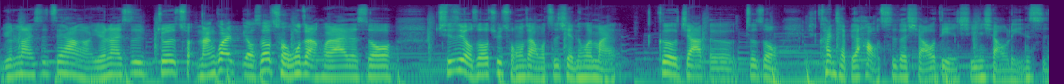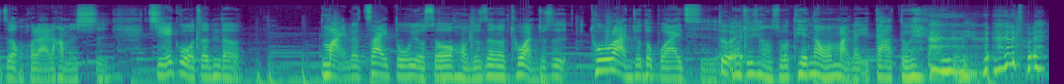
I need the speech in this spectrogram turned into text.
原来是这样啊，原来是就是难怪有时候宠物展回来的时候，其实有时候去宠物展，我之前都会买各家的这种看起来比较好吃的小点心、小零食这种回来让他们吃，结果真的。买了再多，有时候吼就真的突然就是突然就都不爱吃，对我就想说天哪，我买了一大堆。对，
